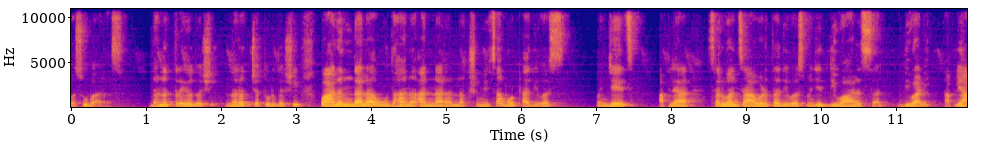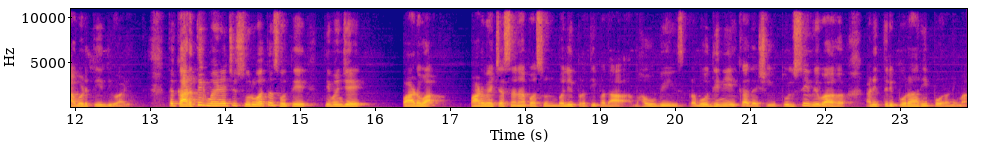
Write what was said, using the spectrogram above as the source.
वसुबारस धनत्रयोदशी नरक चतुर्दशी व आनंदाला उधान आणणारा लक्ष्मीचा मोठा दिवस. म्हणजेच आपल्या सर्वांचा आवडता दिवस म्हणजे दिवाळ सण दिवाळी आपली आवडती दिवाळी. तर कार्तिक महिन्याची सुरुवातच होते ती म्हणजे पाडवा. पाडव्याच्या सणापासून बलिप्रतिपदा भाऊबीज प्रबोधिनी एकादशी तुलसी विवाह आणि त्रिपुरारी पौर्णिमा.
